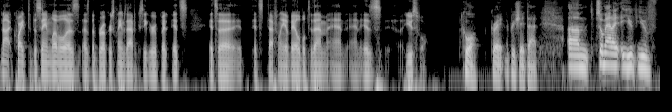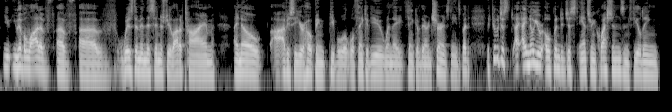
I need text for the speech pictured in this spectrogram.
not quite to the same level as as the brokers claims advocacy group, but it's it's a it, it's definitely available to them and and is useful. Cool, great, appreciate that. Um, so Matt, I, you've you've you, you have a lot of of of wisdom in this industry, a lot of time. I know obviously you're hoping people will, will think of you when they think of their insurance needs, but if people just, I, I know you're open to just answering questions and fielding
